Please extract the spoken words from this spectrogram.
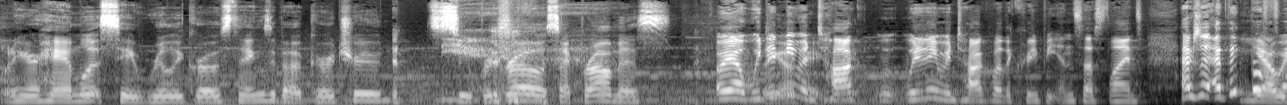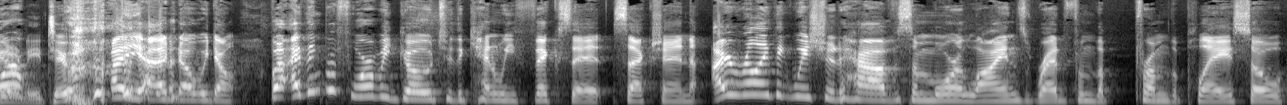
want to hear hamlet say really gross things about gertrude super gross i promise Oh yeah, we didn't okay, even talk. We didn't even talk about the creepy incest lines. Actually, I think yeah we don't need to Uh, yeah, no, we don't. But I think before we go to the "Can we fix it" section, I really think we should have some more lines read from the from the play, so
